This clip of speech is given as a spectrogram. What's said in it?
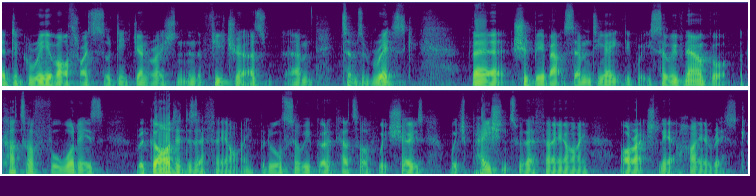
a, degree of arthritis or degeneration in the future as um, in terms of risk, there should be about 78 degrees. So we've now got a cutoff for what is regarded as FAI, but also we've got a cutoff which shows which patients with FAI are actually at higher risk.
